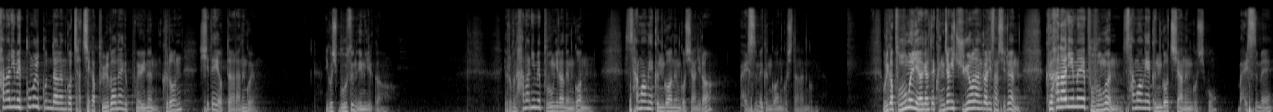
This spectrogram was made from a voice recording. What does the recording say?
하나님의 꿈을 꾼다는 것 자체가 불가능해 보이는 그런 시대였다라는 거예요. 이것이 무슨 의미일까? 여러분 하나님의 부흥이라는 건 상황에 근거하는 것이 아니라 말씀에 근거하는 것이다라는 겁니다. 우리가 부흥을 이야기할 때 굉장히 중요한 한 가지 사실은 그 하나님의 부흥은 상황에 근거치 않은 것이고 말씀에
